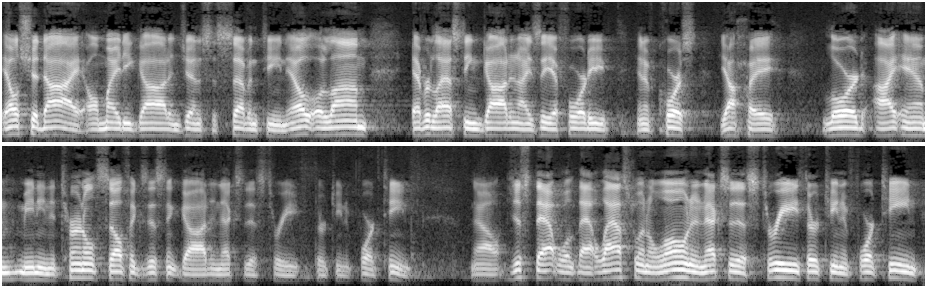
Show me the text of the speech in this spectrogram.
El Shaddai, Almighty God in Genesis 17. El Olam, everlasting God in Isaiah 40. And of course, Yahweh, Lord, I am, meaning eternal, self existent God in Exodus 3 13 and 14. Now, just that, that last one alone in Exodus 3 13 and 14,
